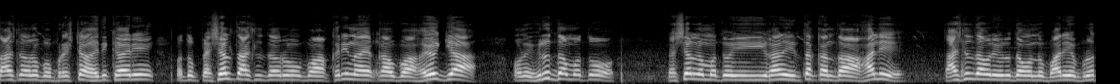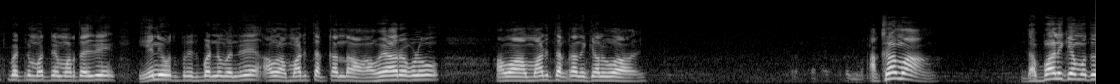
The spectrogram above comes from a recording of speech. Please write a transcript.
ತಹಸೀಲ್ದಾರ್ ಒಬ್ಬ ಭ್ರಷ್ಟ ಅಧಿಕಾರಿ ಮತ್ತು ಸ್ಪೆಷಲ್ ತಹಸೀಲ್ದಾರ್ ಒಬ್ಬ ಕರಿನಾಯಕ ಒಬ್ಬ ಅಯೋಗ್ಯ ಅವನ ವಿರುದ್ಧ ಮತ್ತು ಸ್ಪೆಷಲ್ ಮತ್ತು ಈಗ ಇರ್ತಕ್ಕಂಥ ಹಾಲಿ ತಹಸೀಲ್ದಾರ್ ವಿರುದ್ಧ ಒಂದು ಭಾರಿ ಬೃಹತ್ ಪ್ರತಿಭಟನೆ ಮತ್ತೆ ಮಾಡ್ತಾಯಿದ್ರಿ ಏನು ಇವತ್ತು ಪ್ರತಿಭಟನೆ ಬಂದರೆ ಅವ್ರು ಮಾಡಿರ್ತಕ್ಕಂಥ ಅವ್ಯವಹಾರಗಳು ಅವ ಮಾಡಿರ್ತಕ್ಕಂಥ ಕೆಲವು ಅಕ್ರಮ ದಬ್ಬಾಳಿಕೆ ಮತ್ತು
